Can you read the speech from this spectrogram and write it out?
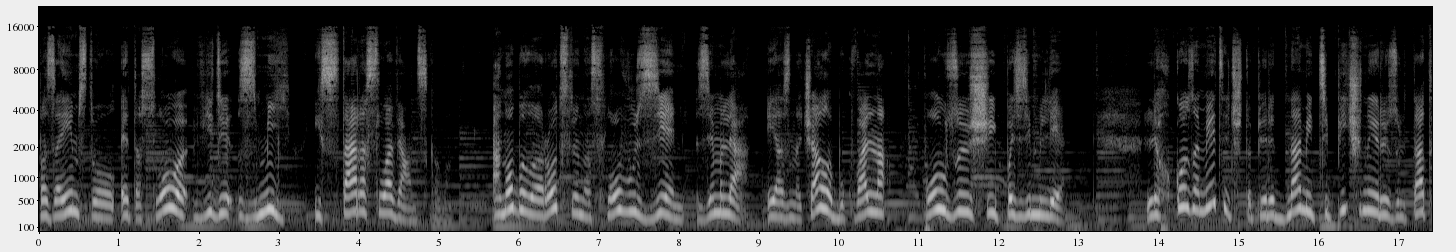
позаимствовал это слово в виде «змей» из старославянского – оно было родственно слову «земь», «земля» и означало буквально «ползающий по земле». Легко заметить, что перед нами типичный результат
